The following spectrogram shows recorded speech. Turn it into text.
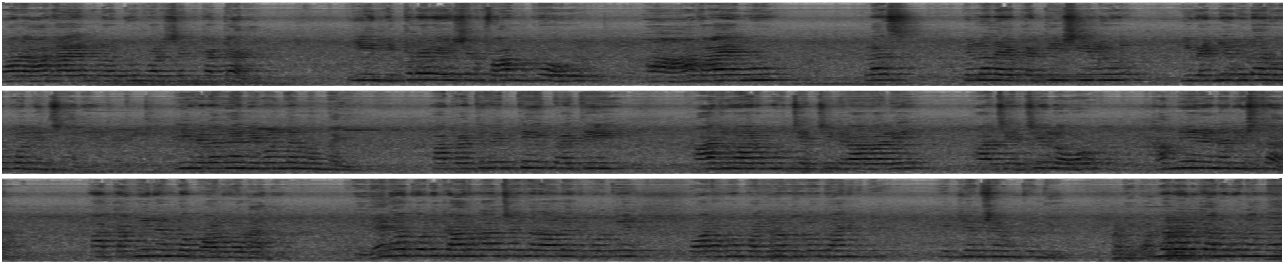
వారి ఆదాయంలో టూ పర్సెంట్ కట్టాలి. ఈ డిక్లరేషన్ ఫామ్కు ఆ ఆదాయము ప్లస్ పిల్లల యొక్క టీసీలు ఇవన్నీ కూడా రూపొందించాలి. ఈ విధంగా నిబంధనలు ఉన్నాయి. ఆ ప్రతి వ్యక్తి ప్రతి ఆదివారము చర్చికి రావాలి. ఆ చర్చిలో కమ్యూనియన్ అని ఇస్తారు. ఆ కమ్యూనియన్లో పాల్గొనాలి. ఏదైనా కొన్ని కారణాల చేత రాలేకపోతే వారము పది రోజుల్లో దానికి ఎగ్జామ్షన్ ఉంటుంది. నిబంధనలకు అనుగుణంగా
